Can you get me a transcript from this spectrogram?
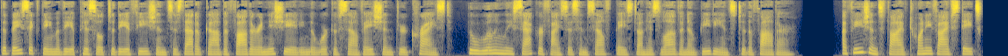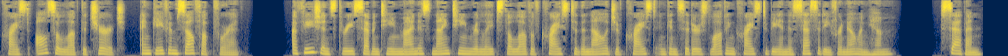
The basic theme of the epistle to the Ephesians is that of God the Father initiating the work of salvation through Christ, who willingly sacrifices himself based on his love and obedience to the Father. Ephesians 5:25 states Christ also loved the church and gave himself up for it. Ephesians 3:17-19 relates the love of Christ to the knowledge of Christ and considers loving Christ to be a necessity for knowing him. 7.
